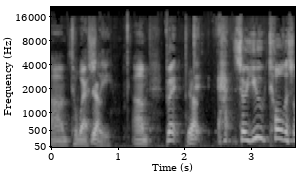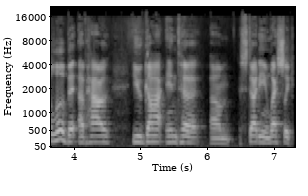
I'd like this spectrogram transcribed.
um, to Wesley. Yeah. Um, but yeah. so you told us a little bit of how you got into um, studying Wesley.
